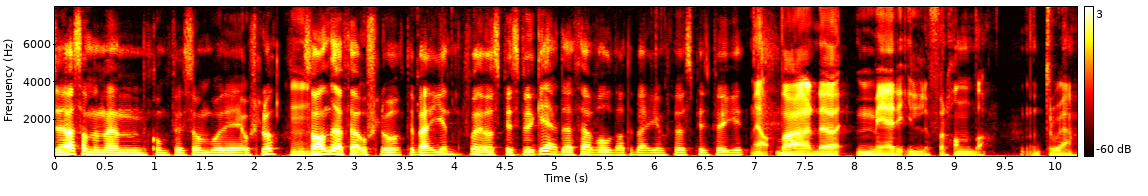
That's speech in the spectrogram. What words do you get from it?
drar sammen med en kompis som bor i Oslo. Mm. Så han drar fra Oslo til Bergen for å spise burger. Jeg drar fra Volda til Bergen for å spise burger. Ja, da er det mer ille for han, da. Tror jeg.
